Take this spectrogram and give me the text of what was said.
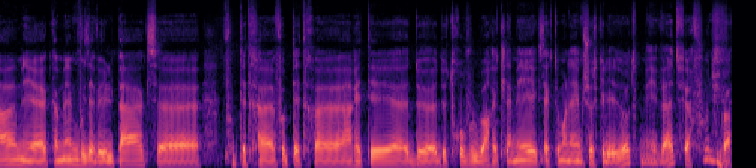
ah mais quand même vous avez eu le Pax, faut peut-être faut peut-être arrêter de, de, trop vouloir réclamer exactement la même chose que les autres, mais va te faire foutre quoi.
